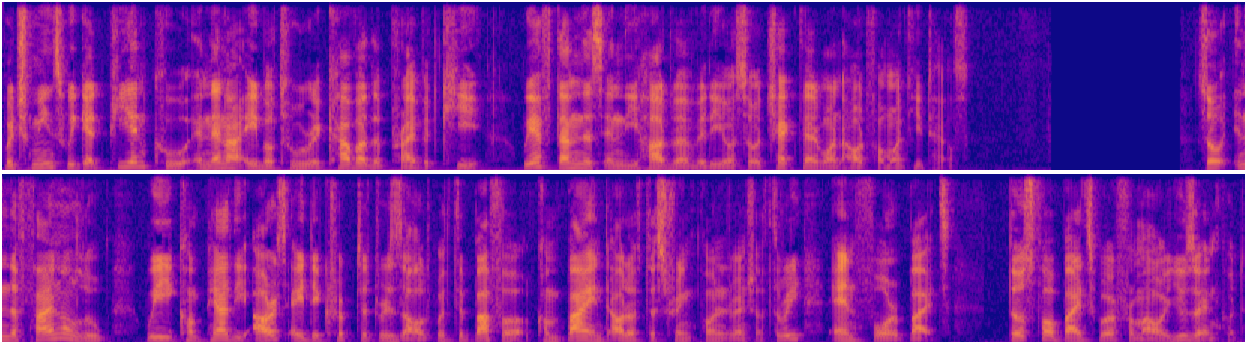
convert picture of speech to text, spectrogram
Which means we get P and Q and then are able to recover the private key. We have done this in the hardware video, so check that one out for more details. So in the final loop, we compare the RSA decrypted result with the buffer combined out of the string point PwnAdventure 3 and 4 bytes. Those 4 bytes were from our user input.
